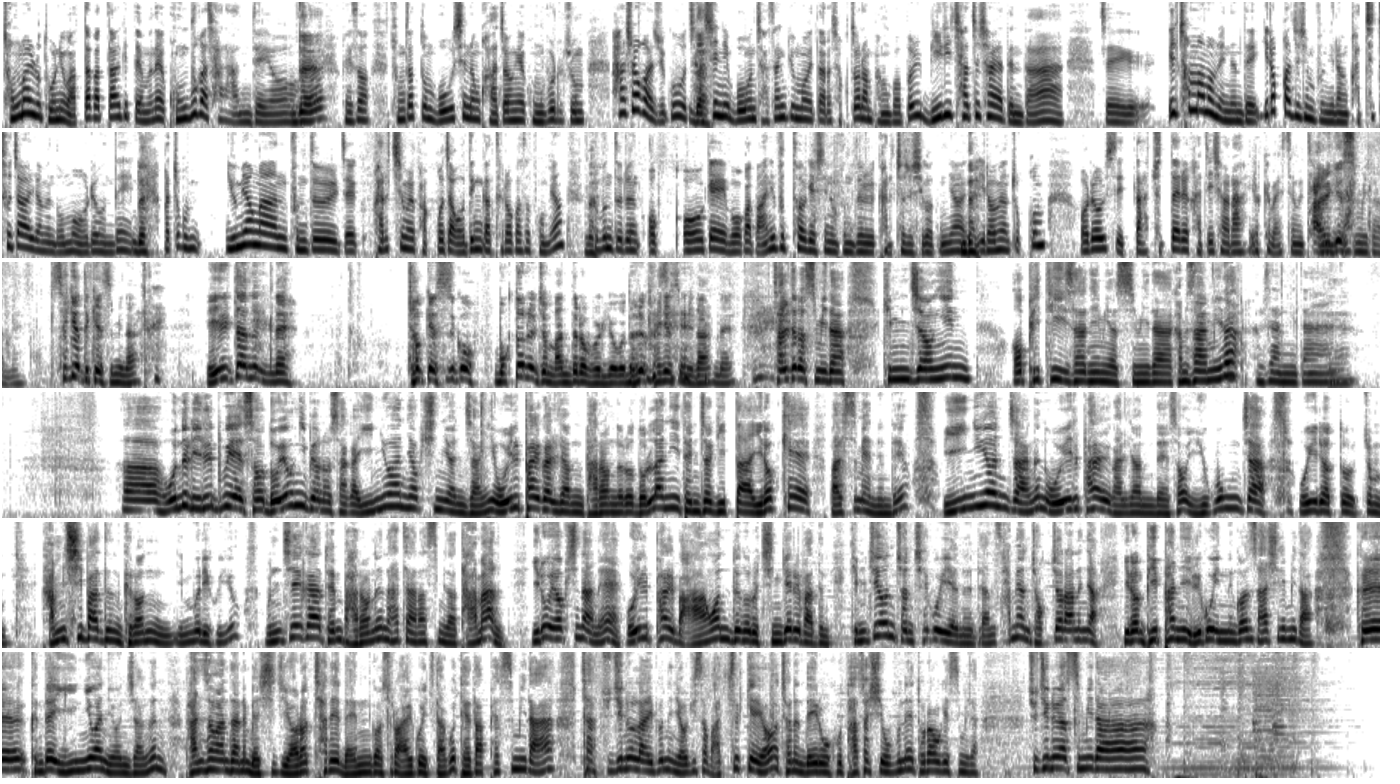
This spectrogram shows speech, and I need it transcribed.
정말로 돈이 왔다 갔다 하기 때문에 공부가 잘 안 돼요. 네. 그래서 종잣돈 모으시는 과정에 공부를 좀 하셔가지고 네. 자신이 네. 모은 자산 규모에 따라 적절한 방법을 미리 찾으셔야 된다. 이제 1천만 원 있는데 1억 가지신 분이랑 같이 투자하려면 너무 어려운데 네. 그러니까 조금 유명한 분들 이제 가르침을 받고자 어딘가 들어가서 보면 네. 그분들은 어, 억에 뭐가 많이 붙어 계시는 분들 가르쳐 주시거든요. 네. 이러면 조금 어려울 수 있다. 주대를 가지셔라. 이렇게 말씀을 드립니다. 알겠습니다. 네. 새겨 듣겠습니다. 일단은 네. 적게 쓰고 목돈을 좀 만들어 보려고 노력하겠습니다. 네. 잘 들었습니다. 김정인 어피티 이사님이었습니다. 감사합니다. 감사합니다. 네. 아, 오늘 일부에서 노영희 변호사가 이뇨한 혁신 위원장이 5.18 관련 발언으로 논란이 된 적이 있다 이렇게 말씀했는데요. 이 위원장은 5.18 관련돼서 유공자 오히려 또 좀 감시받은 그런 인물이고요. 문제가 된 발언은 하지 않았습니다. 다만 1호 혁신안에 5.18 망원 등으로 징계를 받은 김재원 전 최고위원에 대한 사면 적절하느냐 이런 비판이 일고 있는 건 사실입니다. 그래 근데 이니환 위원장은 반성한다는 메시지 여러 차례 낸 것으로 알고 있다고 대답했습니다. 자, 주진우 라이브는 여기서 마칠게요. 저는 내일 오후 5시 5분에 돌아오겠습니다. 주진우였습니다.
